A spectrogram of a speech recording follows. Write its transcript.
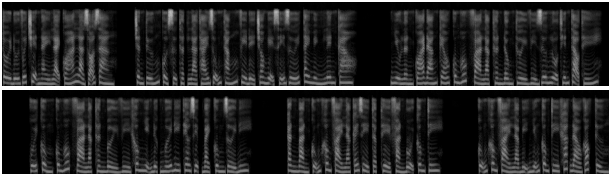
Tôi đối với chuyện này lại quá là rõ ràng. Chân tướng của sự thật là Thái Dũng Thắng vì để cho nghệ sĩ dưới tay mình lên cao. Nhiều lần quá đáng kéo cung húc và lạc thần đồng thời vì dương lộ thiên tạo thế. Cuối cùng cung húc và lạc thần bởi vì không nhịn được mới đi theo Diệp Bạch cùng rời đi. Căn bản cũng không phải là cái gì tập thể phản bội công ty. Cũng không phải là bị những công ty khác đào góc tường.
